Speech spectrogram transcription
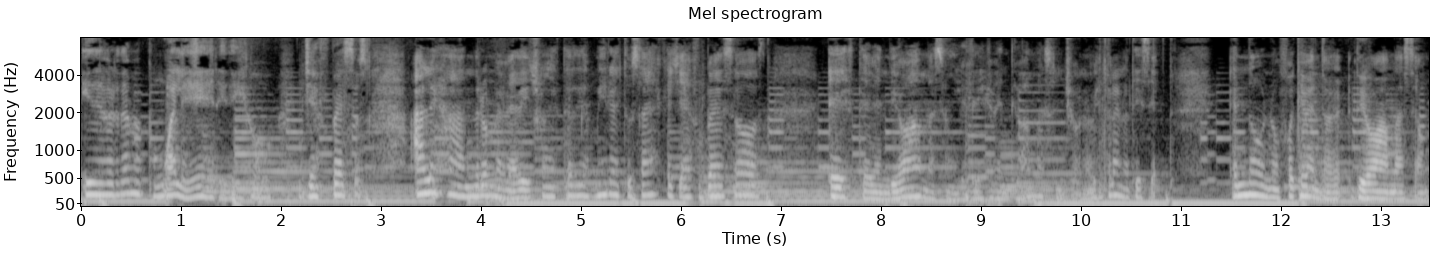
y de verdad me pongo a leer y digo, Jeff Bezos, Alejandro me había dicho en estos días, mira, tú sabes que Jeff Bezos este, vendió Amazon. Y yo le dije, vendió Amazon, yo no he visto la noticia. Eh, no, no fue que vendió Amazon.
